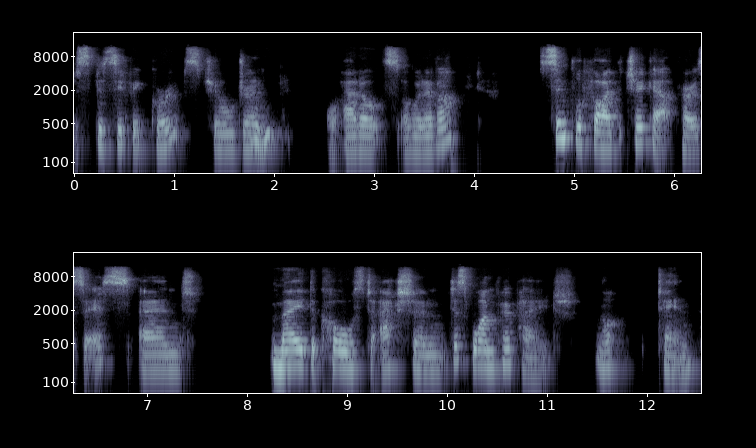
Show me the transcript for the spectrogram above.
specific groups, children mm-hmm. or adults or whatever, simplified the checkout process and made the calls to action just one per page, not 10,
